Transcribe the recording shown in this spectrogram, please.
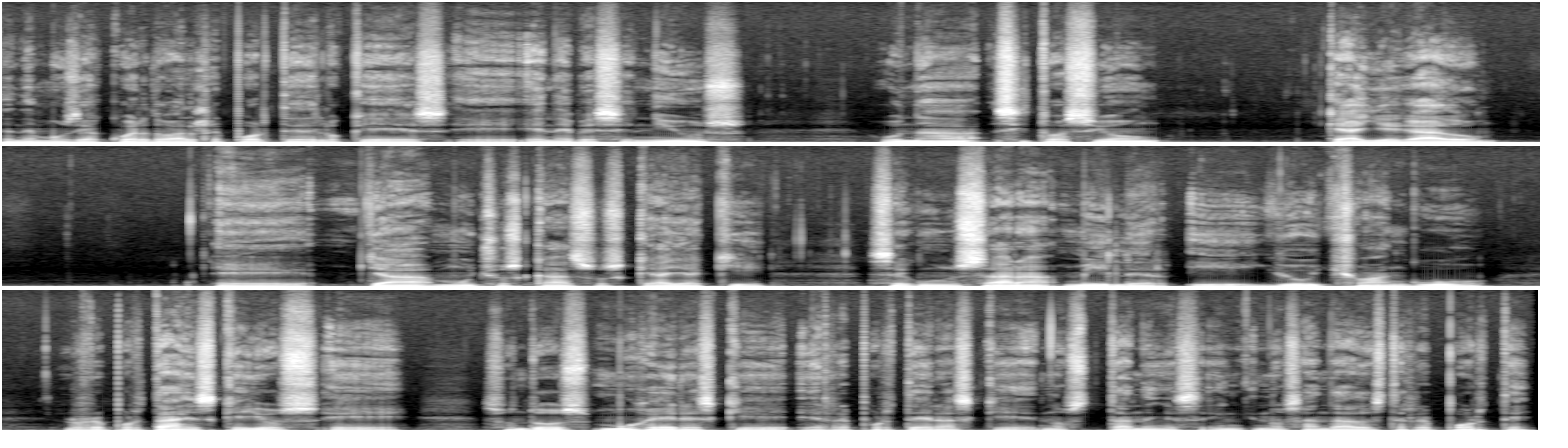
tenemos de acuerdo al reporte de lo que es eh, NBC News, una situación que ha llegado eh, ya muchos casos que hay aquí, según Sarah Miller y Yu Chuang Wu, los reportajes que ellos eh, son dos mujeres que eh, reporteras que nos, están nos han dado este reporte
